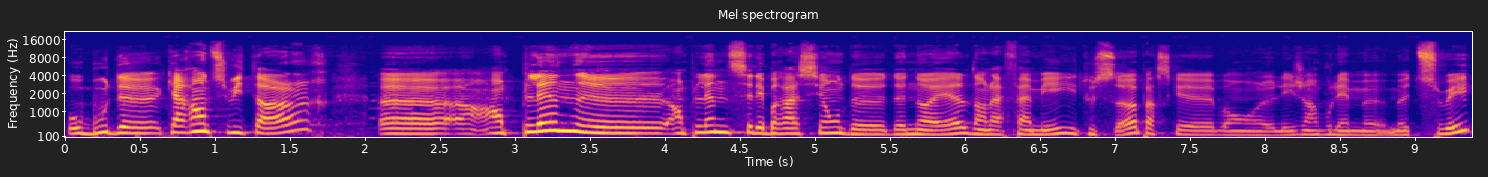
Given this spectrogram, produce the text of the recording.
au bout de 48 heures. Euh, en, pleine, euh, en pleine célébration de, de Noël dans la famille et tout ça, parce que bon, les gens voulaient me, me tuer.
